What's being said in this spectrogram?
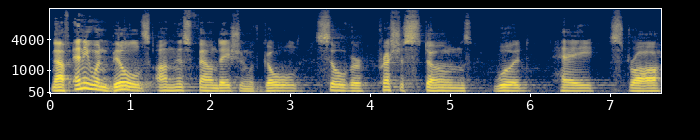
Now, if anyone builds on this foundation with gold, silver, precious stones, wood, hay, straw.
